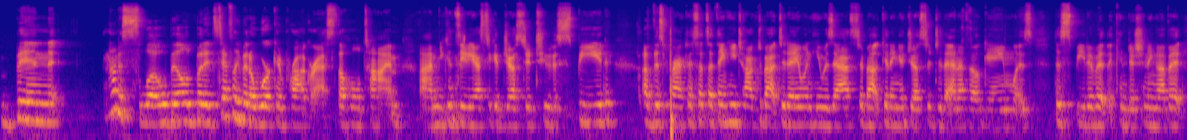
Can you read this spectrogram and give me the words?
been not a slow build, but it's definitely been a work in progress the whole time. Um, you can see he has to get adjusted to the speed of this practice. That's a thing he talked about today when he was asked about getting adjusted to the NFL game was the speed of it, the conditioning of it.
